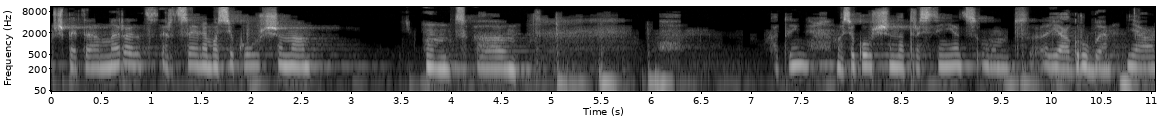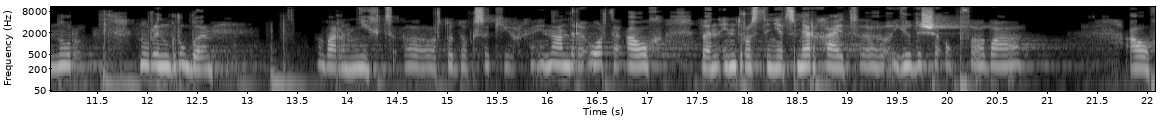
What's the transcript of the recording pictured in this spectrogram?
später mehr erzähle, Mosikowschina und äh, Hatyn, Mosikowschina, Trastinetz und ja, Grube. Ja, nur, nur in Grube waren nicht äh, orthodoxe Kirche. In anderen Orten auch, wenn in Trostinetz Mehrheit äh, jüdische Opfer war, auch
